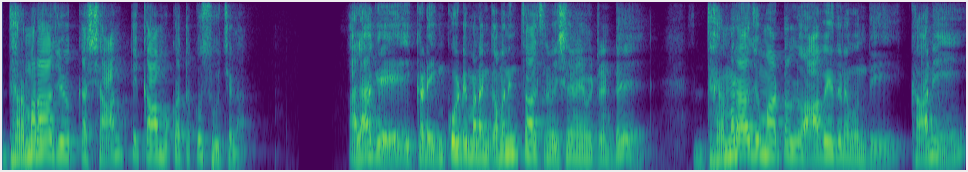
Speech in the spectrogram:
ధర్మరాజు యొక్క శాంతి కాముకతకు సూచన. అలాగే ఇక్కడ ఇంకోటి మనం గమనించాల్సిన విషయం ఏమిటంటే ధర్మరాజు మాటల్లో ఆవేదన ఉంది కానీ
